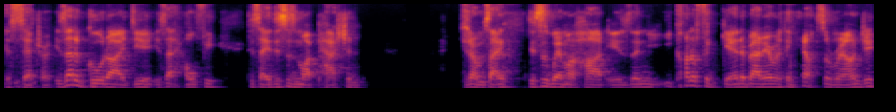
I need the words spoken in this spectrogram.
etc is that a good idea? Is that healthy to say this is my passion do you know what i'm saying? This is where my heart is. And you, you kind of forget about everything else around you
